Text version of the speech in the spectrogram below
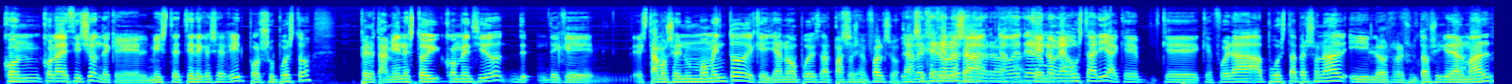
con, con, la decisión de que el Mister tiene que seguir, por supuesto, pero también estoy convencido de, que estamos en un momento de que ya no puedes dar pasos en falso. La no que no me gustaría que, que, fuera apuesta personal y los resultados siguieran mal.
